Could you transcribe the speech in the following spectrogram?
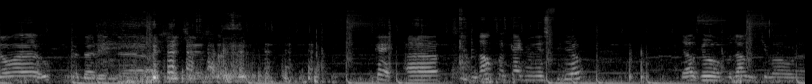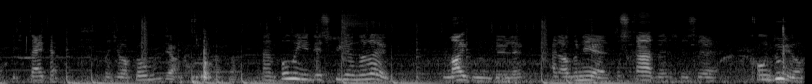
nog eh, oefenen daarin eh, je je. Oké, eh, bedankt voor het kijken naar deze video. Jou ook heel erg bedankt dat je wel dat je tijd hebt, dat je wel komen. Ja, En vonden je deze video nou leuk? Like hem natuurlijk en abonneer. Het is gratis, dus gewoon doen joh.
